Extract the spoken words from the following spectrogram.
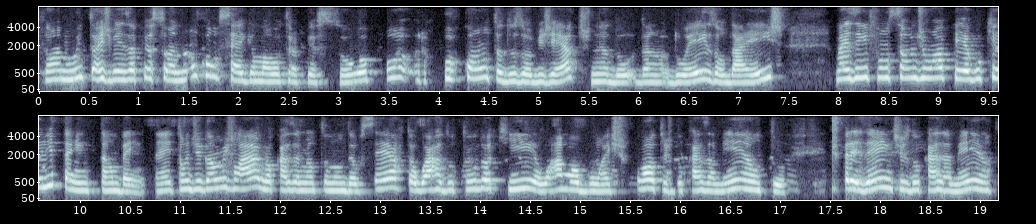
Então, muitas vezes a pessoa não consegue uma outra pessoa por, por conta dos objetos, né, do, da, do ex ou da ex, mas em função de um apego que ele tem também. Né? Então, digamos lá, meu casamento não deu certo, eu guardo tudo aqui, o álbum, as fotos do casamento, os presentes do casamento,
